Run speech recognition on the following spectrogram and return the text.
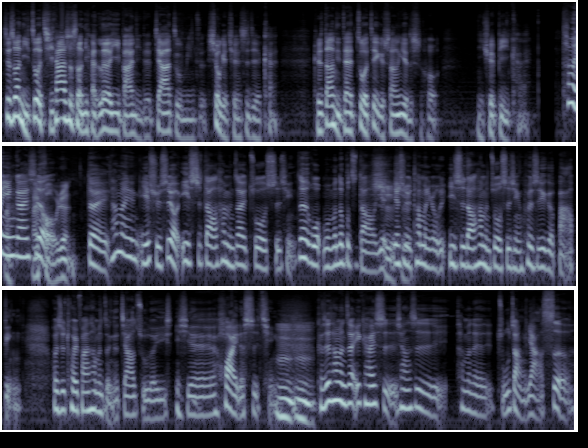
就说，你做其他事的时候，你很乐意把你的家族名字秀给全世界看，可是当你在做这个商业的时候，你却避开。他们应该是有否认，对他们也许是有意识到他们在做事情，但我我们都不知道。也也许他们有意识到他们做事情会是一个把柄，会是推翻他们整个家族的一一些坏的事情。嗯嗯。可是他们在一开始，像是他们的族长亚瑟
